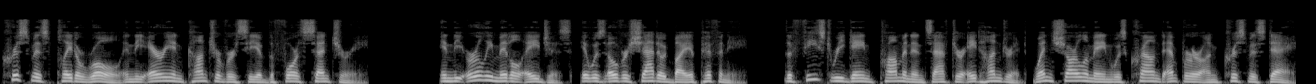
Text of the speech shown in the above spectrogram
Christmas played a role in the Arian controversy of the 4th century. In the early Middle Ages, it was overshadowed by Epiphany. The feast regained prominence after 800, when Charlemagne was crowned emperor on Christmas Day.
